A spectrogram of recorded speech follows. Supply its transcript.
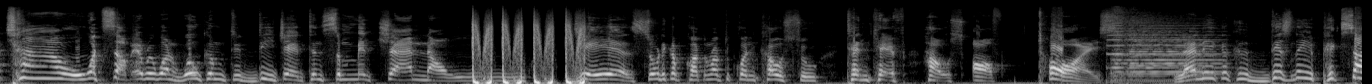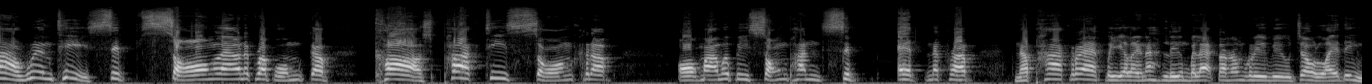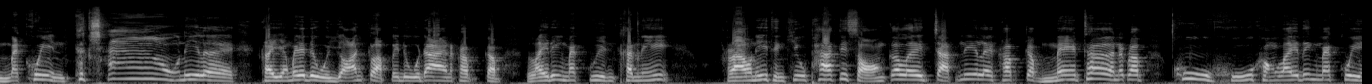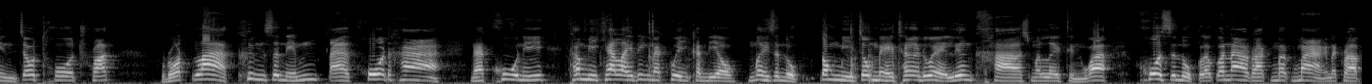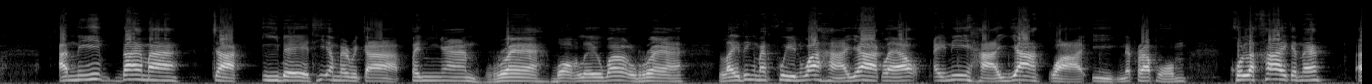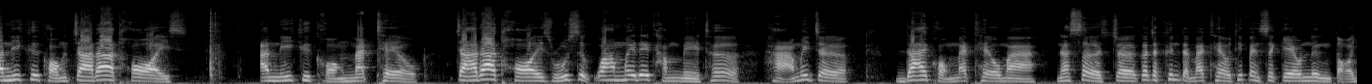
Ka-chow! What's up everyone? Welcome to DJ Ten Smith Channel. Yes! สวัสดีครับ ขอต้อนรับทุกคนเข้าสู่ 10K House of Toys และนี่ก็คือ Disney Pixar เรื่องที่ 12 แล้วนะครับผมกับ Cars ภาคที่ 2 ครับ ออกมาเมื่อปี 2011 นะครับ นะภาคแรกปีอะไรนะ ลืมไปแล้ว ตอนนั้นรีวิวเจ้า Lighting McQueen ข้าเช้านี่เลย ใครยังไม่ได้ดูย้อนกลับไปดูได้นะครับ กับ Lighting McQueen คันนี้ คราวนี้ถึงคิวภาคที่ 2 ก็เลยจัดนี่เลยครับกับ m a t e r นะครับ คู่หูของ Lighting McQueen เจ้าโททรัครถลากขึ้นสนิมแต่โคตรฮานะคู่นี้ถ้ามีแค่ Lighting McQueen คันเดียว ไม่สนุกต้องมีเจ้าเมเทอร์ด้วยเรื่อง Cars มันเลยถึงว่า โคตรสนุกแล้วก็น่ารักมากๆนะครับ อันนี้ได้มาจาก eBay ที่อเมริกาเป็นงาน rare บอกเลยว่า rare Lightning McQueen ว่าหายากแล้ว ไอ้นี่หายากกว่าอีกนะครับผม คนละค่ายกันนะ อันนี้คือของ Jada Toys อันนี้คือของ Mattel Jada Toys รู้สึกว่าไม่ได้ทำเมเทอร์หาไม่เจอได้ของ Mattel มา นะเสิร์ชเจอก็จะขึ้นแต่ Mattel ที่เป็นสเกล1 ต่อ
